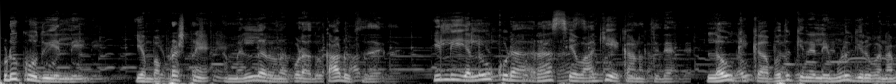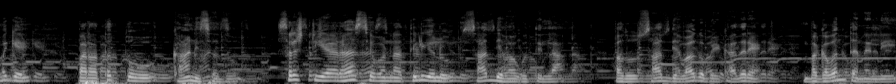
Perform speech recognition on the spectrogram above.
ಹುಡುಕುವುದು ಎಲ್ಲಿ? ಎಂಬ ಪ್ರಶ್ನೆ ನಮ್ಮೆಲ್ಲರನ್ನು ಕೂಡ ಅದು ಕಾಡುತ್ತದೆ. ಇಲ್ಲಿ ಎಲ್ಲವೂ ಕೂಡ ರಹಸ್ಯವಾಗಿಯೇ ಕಾಣುತ್ತಿದೆ. ಲೌಕಿಕ ಬದುಕಿನಲ್ಲಿ ಮುಳುಗಿರುವ ನಮಗೆ ಪರತತ್ವವು ಕಾಣಿಸದು. ಸೃಷ್ಟಿಯ ರಹಸ್ಯವನ್ನ ತಿಳಿಯಲು ಸಾಧ್ಯವಾಗುತ್ತಿಲ್ಲ. ಅದು ಸಾಧ್ಯವಾಗಬೇಕಾದರೆ ಭಗವಂತನಲ್ಲಿ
